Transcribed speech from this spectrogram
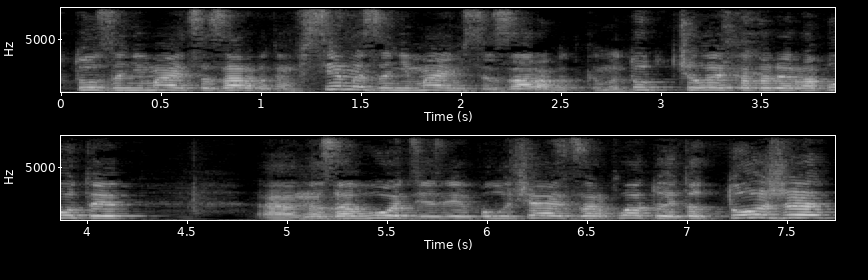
кто занимается заработком, все мы занимаемся заработком. И тот человек, который работает э, на заводе или получает зарплату, это тоже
